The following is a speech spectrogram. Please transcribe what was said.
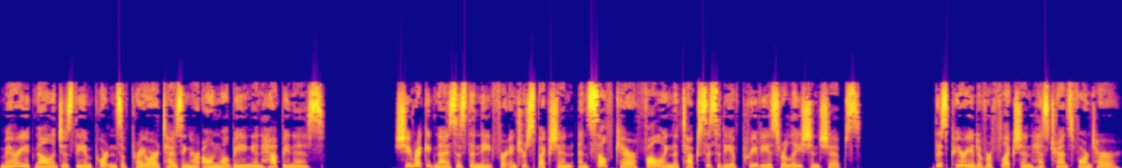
Meri acknowledges the importance of prioritizing her own well-being and happiness. She recognizes the need for introspection and self-care following the toxicity of previous relationships. This period of reflection has transformed her,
